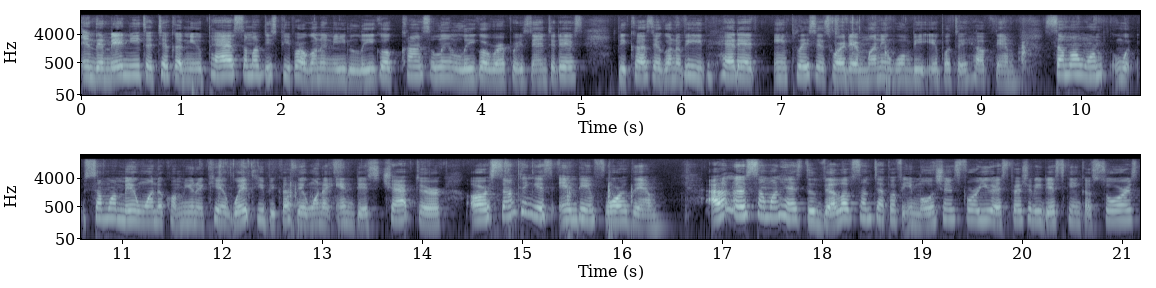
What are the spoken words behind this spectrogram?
And they may need to take a new path. Some of these people are going to need legal counseling, legal representatives, because they're going to be headed in places where their money won't be able to help them. Someone, won't, someone may want to communicate with you because they want to end this chapter, or something is ending for them. I don't know if someone has developed some type of emotions for you, especially this King of Swords.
